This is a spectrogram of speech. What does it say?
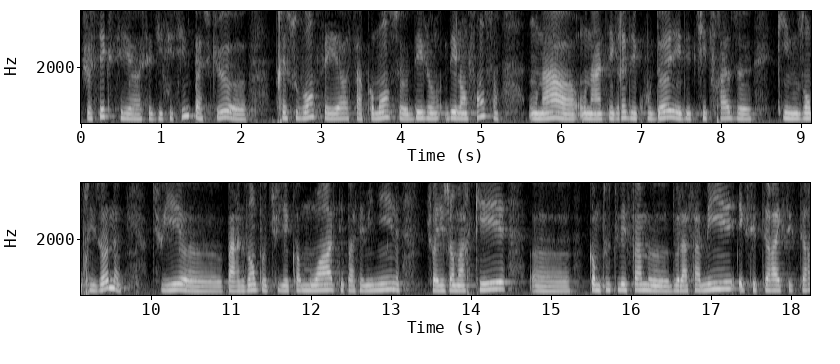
Je sais que c'est euh, c'est difficile parce que euh, très souvent c'est euh, ça commence dès dès l'enfance. On a on a intégré des coups d'œil et des petites phrases qui nous emprisonnent. Tu es par exemple tu es comme moi, t'es pas féminine, tu as les jambes marquées, comme toutes les femmes de la famille, etc., etc.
